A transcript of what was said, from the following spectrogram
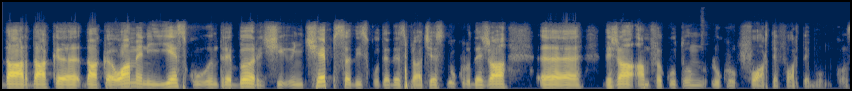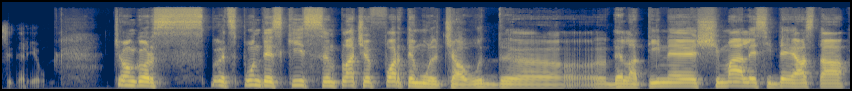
dar dacă, dacă oamenii ies cu întrebări și încep să discute despre acest lucru, deja, eh, deja am făcut un lucru foarte, foarte bun, consider eu. Ciongor, îți spun deschis, îmi place foarte mult ce aud eh, de la tine și mai ales ideea asta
